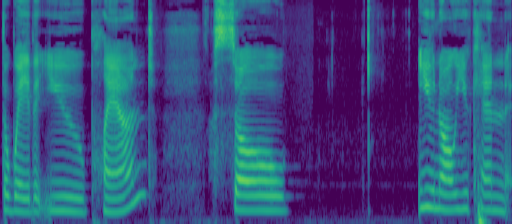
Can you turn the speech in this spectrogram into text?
the way that you planned. So you know, you can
